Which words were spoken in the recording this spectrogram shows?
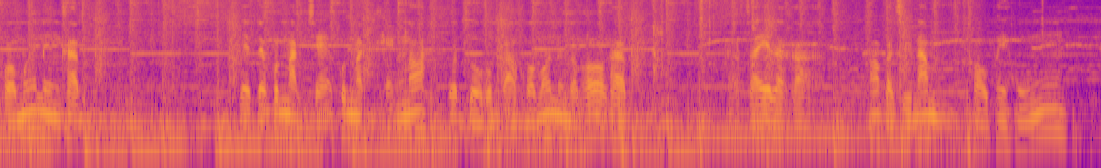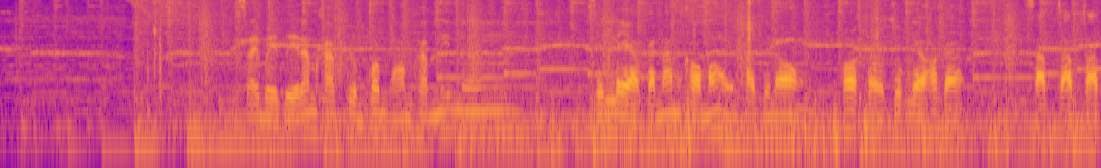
ขอมือหนึ่งครับ แต่แต่คนหมักแฉะคนหมักแข็งเนาะตัวตัวผมกล่าวขอมือหนึ่งกับพ่อครับใส่แล้วก็ห้อกับสีน้ำเขาไปหุงใส่ใบเตยน้ำครับ เพิ่มความหอมครับนิดนึงเสร็จแล้วก็น้ำเขามาหุงครับพี่น้องพอเขาสุกแล้วเขาก็ซับซับซับ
